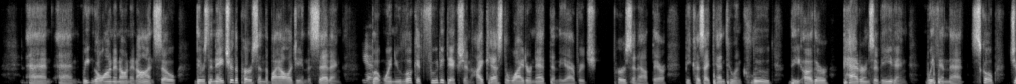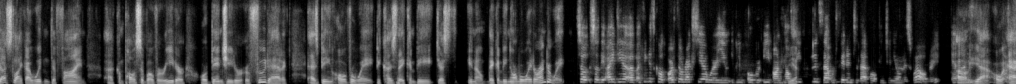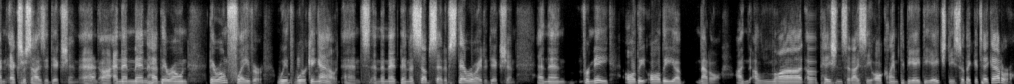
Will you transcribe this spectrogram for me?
And and we can go on and on and on. So there's the nature of the person, the biology, and the setting. Yeah. But when you look at food addiction, I cast a wider net than the average person out there because I tend to include the other patterns of eating within that scope, just like I wouldn't define a compulsive overeater or binge eater or food addict as being overweight because they can be just, you know, they can be normal weight or underweight. So, so the idea of I think it's called orthorexia, where you you overeat unhealthy yeah. foods, that would fit into that whole continuum as well, right? And oh yeah, or and exercise addiction, and yeah. uh, and then men have their own their own flavor with okay. working out, and and then that, then a subset of steroid addiction, and then for me, all the all the uh, not all a, lot of patients that I see all claim to be ADHD so they could take Adderall.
